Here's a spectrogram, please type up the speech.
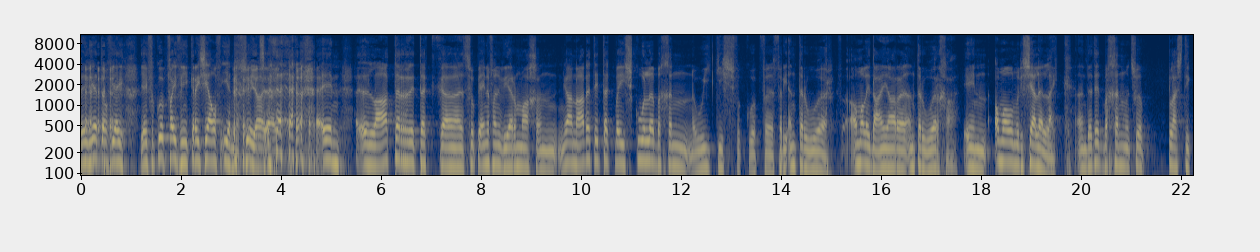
jy weet of jy jy verkoop 5 en jy kry self 1 of so iets. Ja, ja, en uh, later het ek uh, so op die einde van die weermag en ja, nadat het ek by skole begin hoetjies verkoop vir vir die interhoor. Almal het daai jare interhoor gehad en almal met dieselfde lyk. En dit het begin met so plastiek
